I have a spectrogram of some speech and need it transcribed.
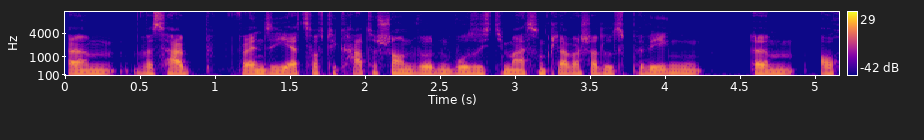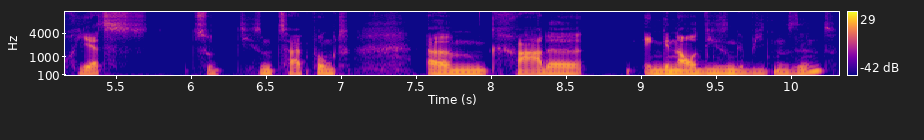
Ähm, weshalb, wenn Sie jetzt auf die Karte schauen würden, wo sich die meisten Clever Shuttles bewegen, ähm, auch jetzt zu diesem Zeitpunkt ähm, gerade in genau diesen Gebieten sind.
